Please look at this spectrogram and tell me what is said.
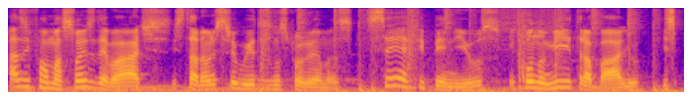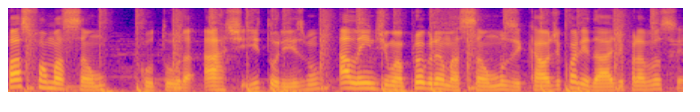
As informações e debates estarão distribuídos nos programas CFP News, Economia e Trabalho, Espaço Formação, Cultura, Arte e Turismo, além de uma programação musical de qualidade para você.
